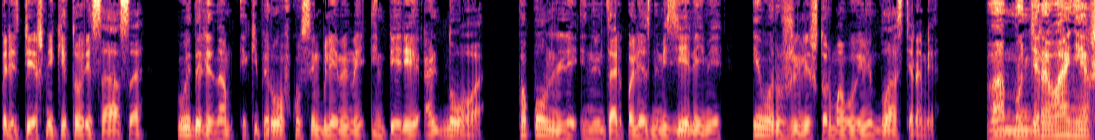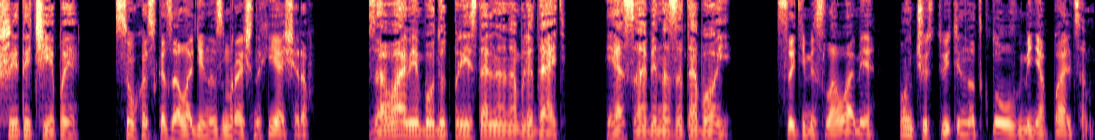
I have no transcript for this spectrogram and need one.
Предпешники Ториса Аса выдали нам экипировку с эмблемами Империи Альдноа, пополнили инвентарь полезными зельями и вооружили штурмовыми бластерами. «В обмундирование вшиты чипы», — сухо сказал один из мрачных ящеров. «За вами будут пристально наблюдать, и особенно за тобой». С этими словами он чувствительно ткнул в меня пальцем.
